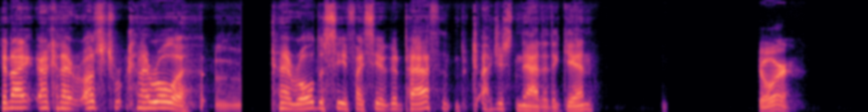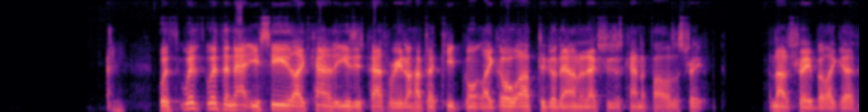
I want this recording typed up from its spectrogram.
Can I? Uh, can I? uh, Can I roll a? Can I roll to see if I see a good path? I just natted again. Sure. With with with the net, you see like kind of the easiest path where you don't have to keep going like go up to go down. It actually just kind of follows a straight, not a straight, but like a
